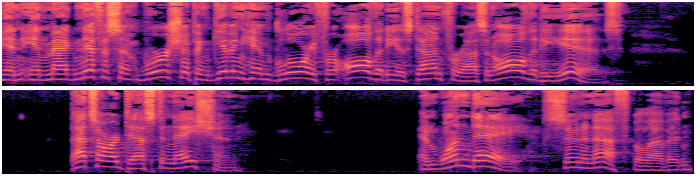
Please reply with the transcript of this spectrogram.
in, in magnificent worship and giving him glory for all that he has done for us and all that he is. That's our destination. And one day, soon enough, beloved,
